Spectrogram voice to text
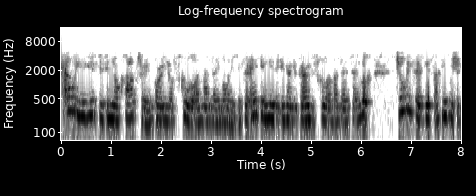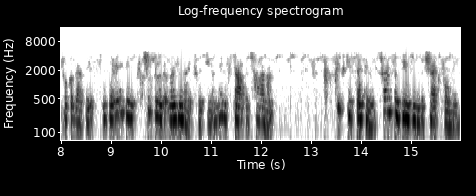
How will you use this in your classroom or in your school on Monday morning? Is there anything here that you're going to go to school on Monday and say, look, Julie said this, I think we should talk about this. Is there anything particular that resonates with you? I'm going to start the timer. 60 seconds. Throw some things into the chat for me.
